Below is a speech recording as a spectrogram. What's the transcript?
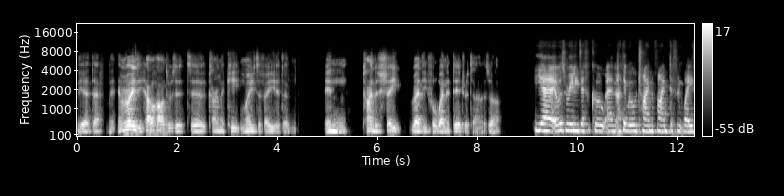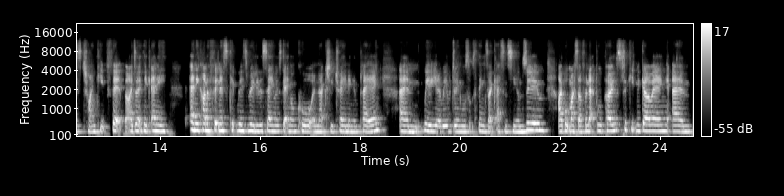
Yeah, definitely. And Rosie, how hard was it to kind of keep motivated and in kind of shape ready for when it did return as well? Yeah, it was really difficult. And I think we were all trying to find different ways to try and keep fit, but I don't think any any kind of fitness is really the same as getting on court and actually training and playing. And um, we, you know, we were doing all sorts of things like S&C on Zoom. I bought myself a netball post to keep me going. Um,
